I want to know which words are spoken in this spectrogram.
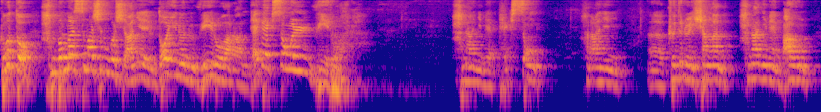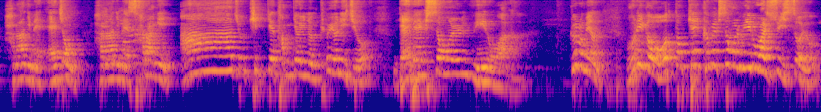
그것도 한 번 말씀하시는 것이 아니에요. 너희는 위로하라. 내 백성을 위로하라. 하나님의 백성, 하나님 어, 그들을 향한 하나님의 마음, 하나님의 애정, 하나님의 사랑이 아주 깊게 담겨 있는 표현이죠. 내 백성을 위로하라. 그러면 우리가 어떻게 그 백성을 위로할 수 있어요?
